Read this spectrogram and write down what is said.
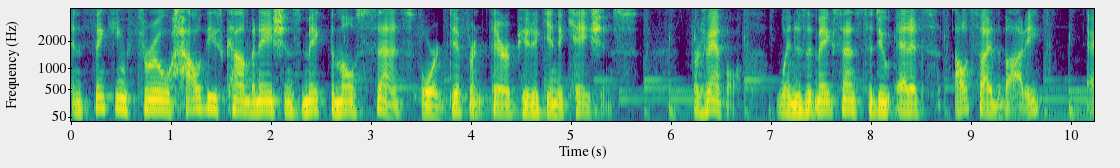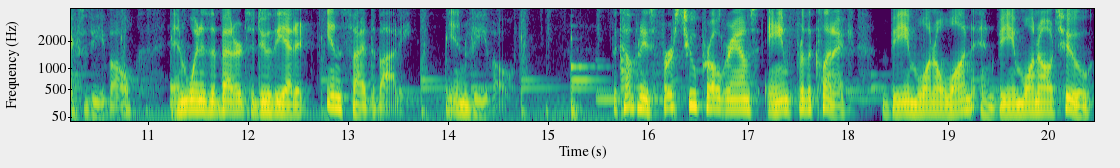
and thinking through how these combinations make the most sense for different therapeutic indications. For example, when does it make sense to do edits outside the body, ex vivo, and when is it better to do the edit inside the body, in vivo? The company's first two programs aimed for the clinic, Beam 101 and Beam 102,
